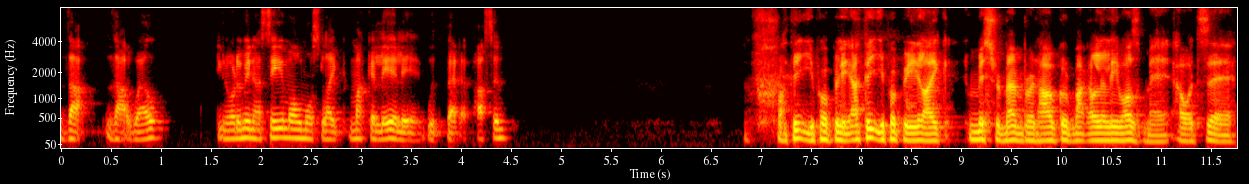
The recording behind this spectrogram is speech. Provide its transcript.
that that well. Do you know what I mean? I see him almost like Makelele with better passing. I think you probably I think you probably like misremembering how good Makelele was, mate. I would say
